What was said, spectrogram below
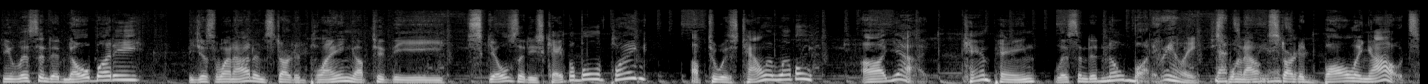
He listened to nobody. He just went out and started playing up to the skills that he's capable of playing, up to his talent level. Uh, yeah. Cam Payne listened to nobody. Really? Just That's went out and answer. started bawling out.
